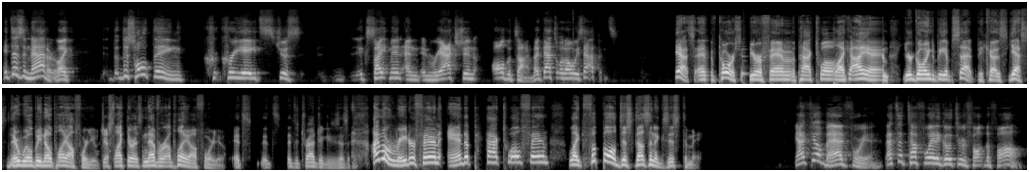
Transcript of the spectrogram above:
It doesn't matter. Like th- this whole thing cr- creates just excitement and, and reaction all the time. Like that's what always happens. Yes, and of course, if you're a fan of the Pac-12 like I am, you're going to be upset because yes, there will be no playoff for you, just like there is never a playoff for you. It's it's it's a tragic existence. I'm a Raider fan and a Pac-12 fan. Like football just doesn't exist to me. Yeah, I feel bad for you. That's a tough way to go through the fall.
